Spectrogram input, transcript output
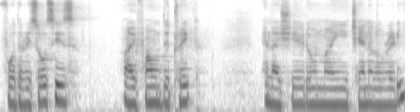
for the resources I found the trick and I shared on my channel already.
